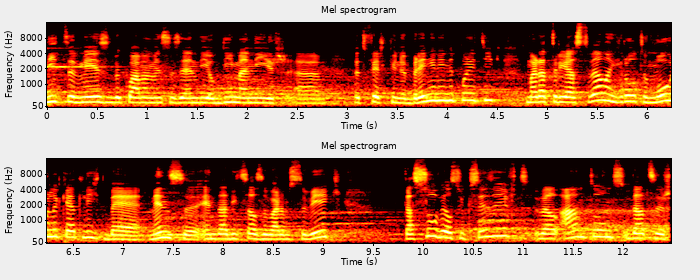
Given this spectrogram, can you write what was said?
niet de meest bekwame mensen zijn die op die manier eh, het ver kunnen brengen in de politiek. Maar dat er juist wel een grote mogelijkheid ligt bij mensen. En dat iets als de warmste week, dat zoveel succes heeft, wel aantoont dat er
